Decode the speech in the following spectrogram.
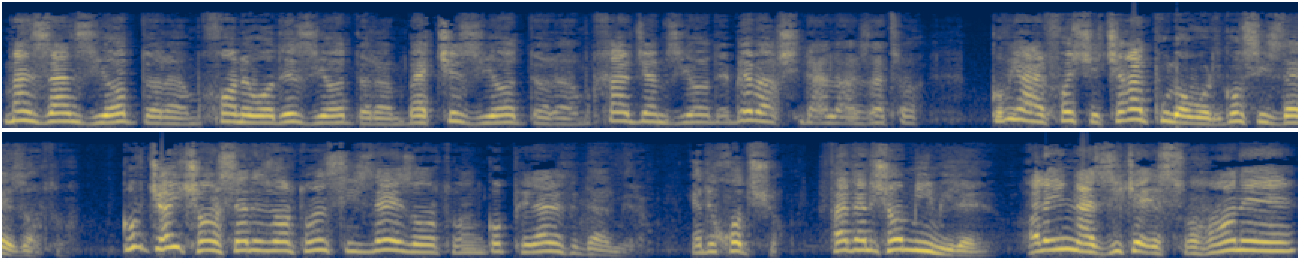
من زن زیاد دارم خانواده زیاد دارم بچه زیاد دارم خرجم زیاده. ببخشید عرضت را گفت این حرفاش چقدر پول آوردی؟ گفت 13 هزار تومان گفت جای 400 هزار تومان 13 هزار تومان گفت پدرت در میرم یعنی خودشو. فدلی میمیره. حالا این نزدیک اصفهانه.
